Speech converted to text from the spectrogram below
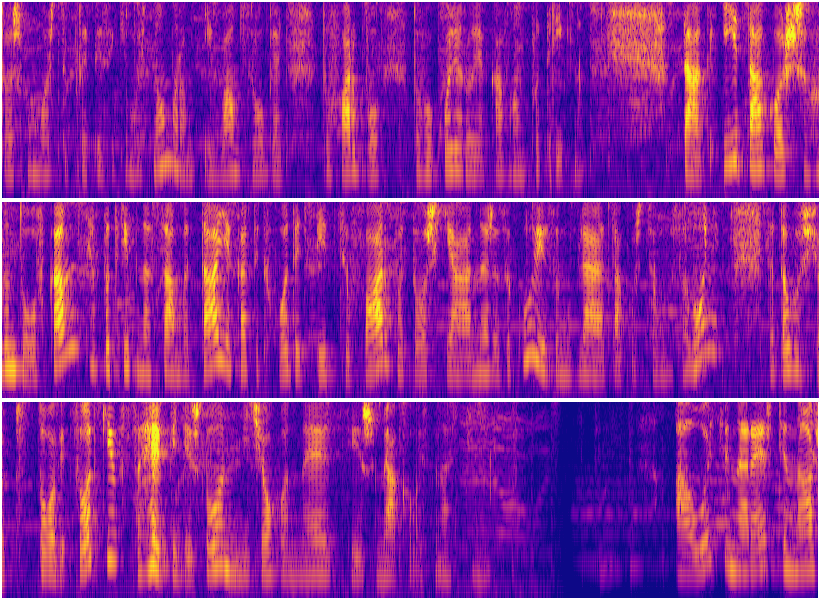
тож ви можете прийти з якимось номером і вам зроблять ту фарбу того кольору, яка вам потрібна. Так, і також ґрунтовка потрібна саме та, яка підходить під цю фарбу, тож я не ризикую і замовляю також в цьому салоні, для того, щоб 100% все підійшло, нічого не зіжмякалось на стіні. А ось і нарешті наш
